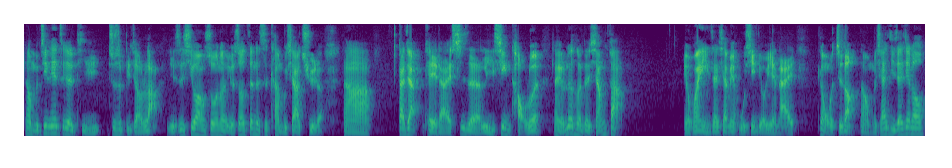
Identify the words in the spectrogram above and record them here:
那我们今天这个题就是比较辣，也是希望说呢，有时候真的是看不下去了，那大家可以来试着理性讨论。那有任何的想法，也欢迎在下面五星留言来让我知道。那我们下一集再见喽，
